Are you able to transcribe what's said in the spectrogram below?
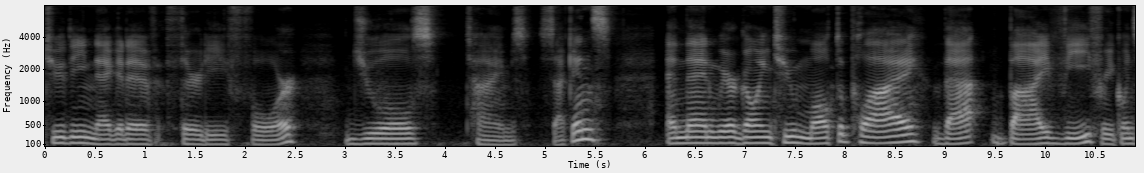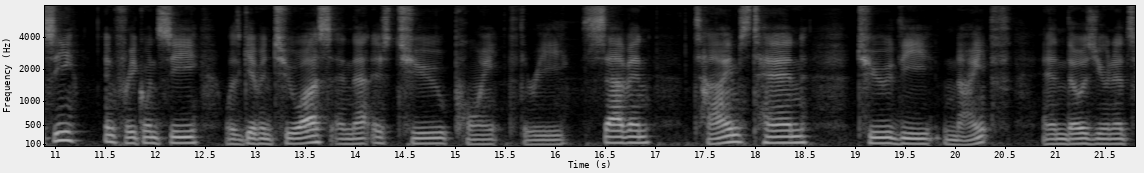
to the negative 34 joules times seconds. And then we're going to multiply that by V frequency. And frequency was given to us, and that is 2.37 times 10 to the ninth. And those units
